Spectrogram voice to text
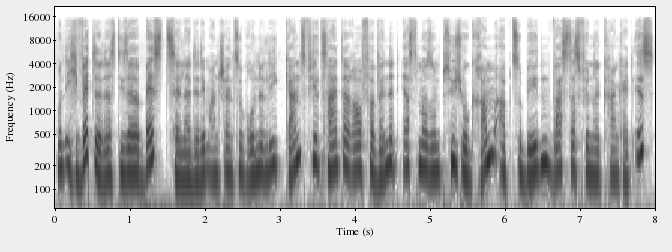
und ich wette, dass dieser Bestseller, der dem anscheinend zugrunde liegt, ganz viel Zeit darauf verwendet, erstmal so ein Psychogramm abzubilden, was das für eine Krankheit ist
